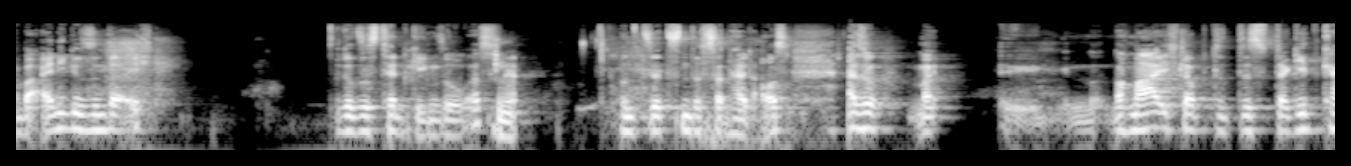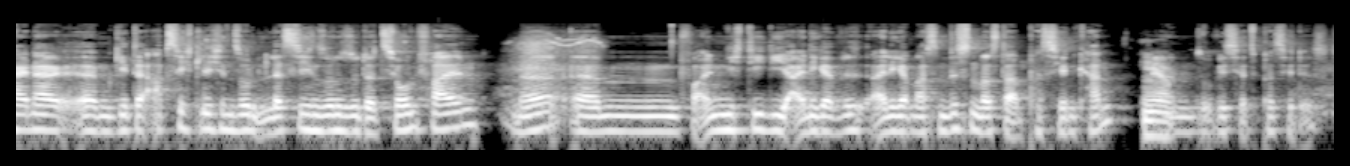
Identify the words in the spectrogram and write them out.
Aber einige sind da echt resistent gegen sowas. Ja. Und setzen das dann halt aus. Also, man, nochmal, ich glaube, das, da geht keiner, ähm, geht da absichtlich in so, lässt sich in so eine Situation fallen. Ne? Ähm, vor allem nicht die, die einiger, einigermaßen wissen, was da passieren kann, ja. ähm, so wie es jetzt passiert ist.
